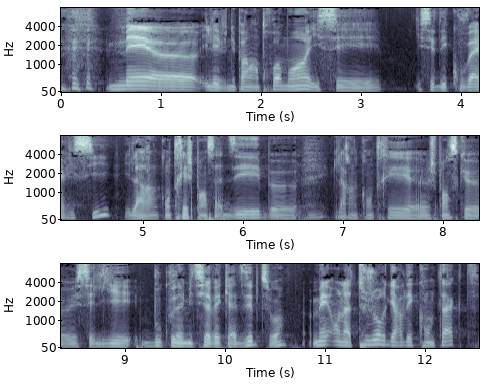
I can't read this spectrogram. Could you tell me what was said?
Mais euh, il est venu pendant trois mois. Il s'est il s'est découvert ici. Il a rencontré, je pense, Adib. euh, Il a rencontré, euh, je pense que il s'est lié beaucoup d'amitié avec Adib, tu vois. Mais on a toujours gardé contact.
